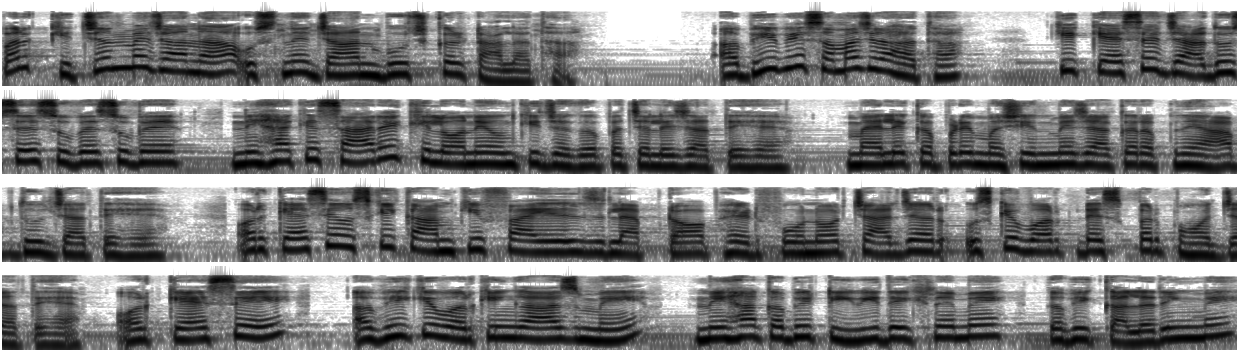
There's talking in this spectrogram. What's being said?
पर किचन में जाना उसने जानबूझकर टाला था। अभी भी समझ रहा था कि कैसे जादू से सुबह सुबह नेहा के सारे खिलौने उनकी जगह पर चले जाते हैं। मैले कपड़े मशीन में जाकर अपने आप धुल जाते हैं। और कैसे उसके काम की फाइल्स लैपटॉप हेडफोन और चार्जर उसके वर्क डेस्क पर पहुँच जाते हैं? और कैसे अभी के वर्किंग आवर्स में नेहा कभी टीवी देखने में, कभी कलरिंग में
